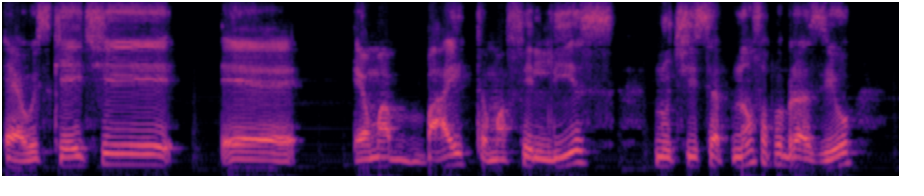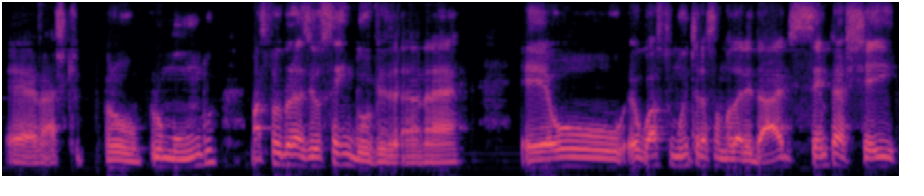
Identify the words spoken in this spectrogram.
É, o skate é, é uma baita, uma feliz notícia não só para o Brasil, é, acho que para o mundo, mas para o Brasil sem dúvida, né? Eu, eu gosto muito dessa modalidade, sempre achei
